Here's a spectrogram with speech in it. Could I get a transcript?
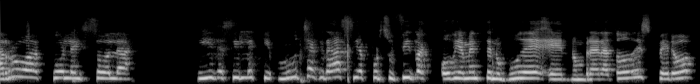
arroba Cola y Sola, y decirles que muchas gracias por su feedback. Obviamente no pude eh, nombrar a todos, pero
